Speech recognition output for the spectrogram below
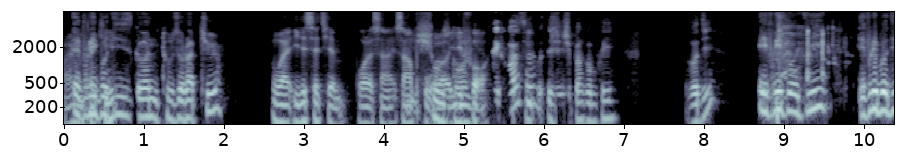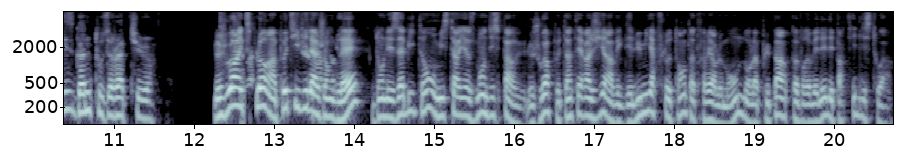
Ouais. Everybody's Gone to the Rapture Ouais, il est septième. Voilà, c'est un, c'est un pro. chose euh, il est Grog. fort. C'est quoi ça? J'ai j'ai pas compris. Redis? Everybody, Everybody's Gone to the Rapture. Le joueur explore un petit village anglais dont les habitants ont mystérieusement disparu. Le joueur peut interagir avec des lumières flottantes à travers le monde, dont la plupart peuvent révéler des parties de l'histoire.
